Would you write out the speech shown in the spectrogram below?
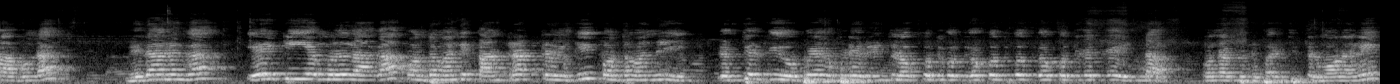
కాకుండా నిదానంగా ఏటీఎంల లాగా కొంతమంది కాంట్రాక్టర్లకి కొంతమంది వ్యక్తులకి ఉపయోగపడే రీతిలో కొద్ది కొద్దిగా కొద్ది కొద్దిగా కొద్ది కొద్దిగా ఇస్తా ఉన్నటువంటి పరిస్థితులు మోనని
